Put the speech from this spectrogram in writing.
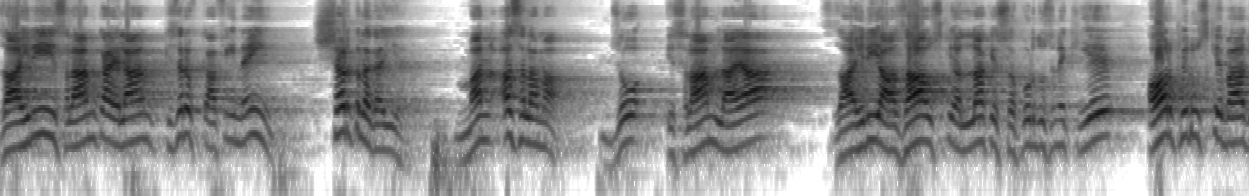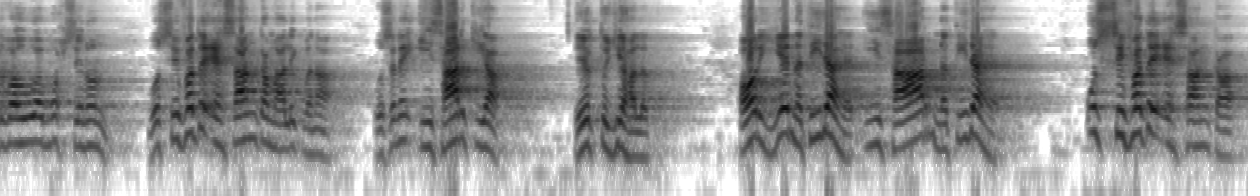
ظاہری اسلام کا اعلان صرف کافی نہیں، شرط لگائی ہے۔ من اسلم، جو اسلام لایا، ظاہری اعضاء اس کے اللہ کے سپرد اس نے کیے اور پھر اس کے بعد وہ ہوا محسن، وہ صفت احسان کا مالک بنا۔ اس نے ایسار کیا۔ ایک تو یہ حالت۔ اور یہ نتیجہ ہے ایسار نتیجہ ہے۔ اس صفت احسان کا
